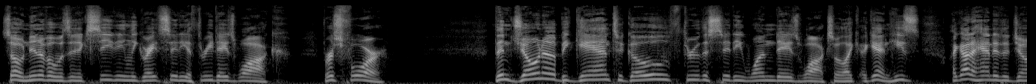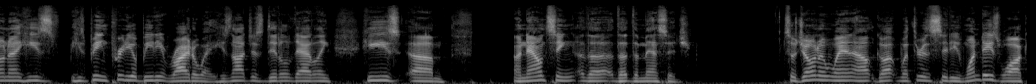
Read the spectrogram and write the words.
So Nineveh was an exceedingly great city, a three days walk. Verse 4. Then Jonah began to go through the city one day's walk. So, like again, he's I got to hand it to Jonah. He's he's being pretty obedient right away. He's not just diddle daddling. He's um, announcing the, the the message. So Jonah went out, got, went through the city one day's walk,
